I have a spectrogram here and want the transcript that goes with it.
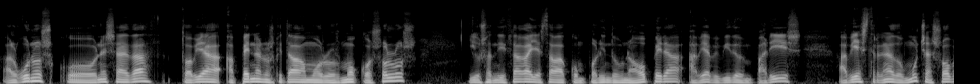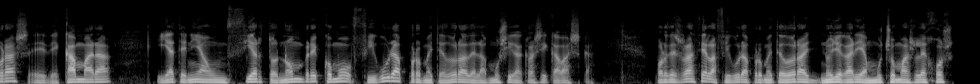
Algunos con esa edad todavía apenas nos quitábamos los mocos solos y Usandizaga ya estaba componiendo una ópera, había vivido en París, había estrenado muchas obras eh, de cámara y ya tenía un cierto nombre como figura prometedora de la música clásica vasca. Por desgracia, la figura prometedora no llegaría mucho más lejos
